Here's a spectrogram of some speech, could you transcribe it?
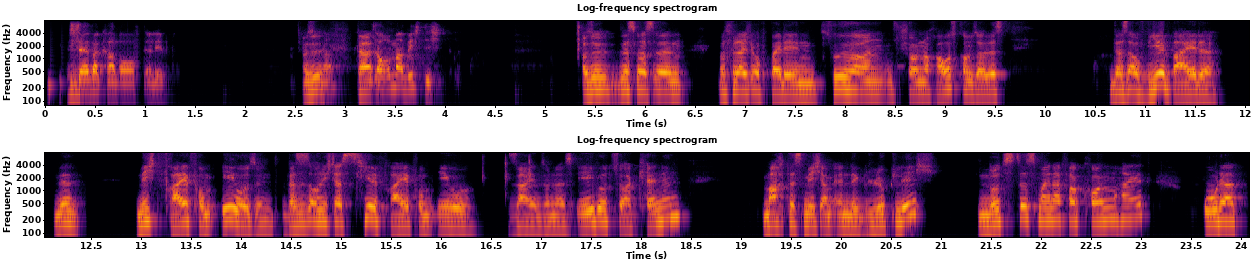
Ich hm. selber gerade oft erlebt. Also, ja? da, ist auch immer wichtig. Also, das, was, ähm, was vielleicht auch bei den Zuhörern schon noch rauskommen soll, ist, dass auch wir beide ne, nicht frei vom Ego sind. Das ist auch nicht das Ziel, frei vom Ego sein, sondern das Ego zu erkennen, macht es mich am Ende glücklich nutzt es meiner Verkommenheit oder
